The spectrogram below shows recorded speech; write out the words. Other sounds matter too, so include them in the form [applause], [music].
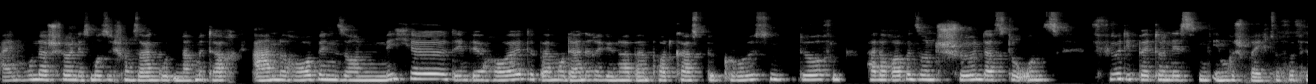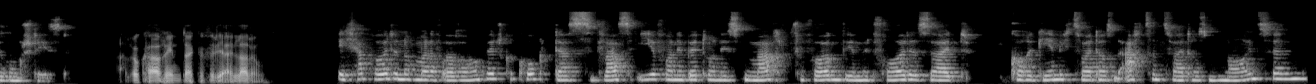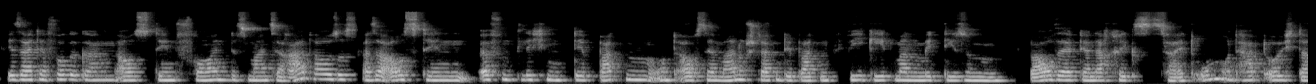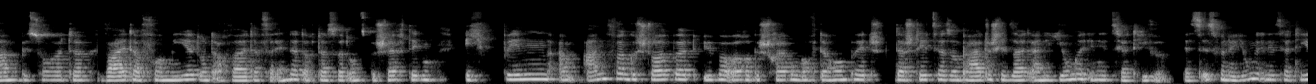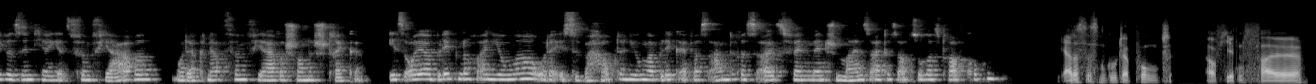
Ein wunderschön, jetzt muss ich schon sagen, guten Nachmittag an Robinson Michel, den wir heute bei Moderne Regional beim Podcast begrüßen dürfen. Hallo Robinson, schön, dass du uns für die Betonisten im Gespräch zur Verfügung stehst. Hallo Karin, danke für die Einladung. Ich habe heute nochmal auf eurer Homepage geguckt. Das, was ihr von den Betonisten macht, verfolgen wir mit Freude seit korrigiere mich, 2018, 2019. Ihr seid hervorgegangen aus den Freunden des Mainzer Rathauses, also aus den öffentlichen Debatten und auch sehr meinungsstarken Debatten. Wie geht man mit diesem Bauwerk der Nachkriegszeit um und habt euch dann bis heute weiter formiert und auch weiter verändert. Auch das wird uns beschäftigen. Ich bin am Anfang gestolpert über eure Beschreibung auf der Homepage. Da steht sehr sympathisch, ihr seid eine junge Initiative. Es ist für eine junge Initiative sind ja jetzt fünf Jahre oder knapp fünf Jahre schon eine Strecke. Ist euer Blick noch ein junger oder ist überhaupt ein junger Blick etwas anderes, als wenn Menschen meines Alters auf sowas drauf gucken? Ja, das ist ein guter Punkt. Auf jeden Fall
